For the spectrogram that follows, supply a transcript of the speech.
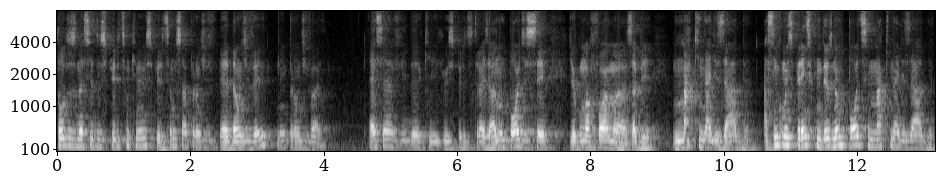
Todos os nascidos do espírito são que nem o espírito. Você não sabe para onde, é, de onde veio, nem para onde vai. Essa é a vida que, que o Espírito traz. Ela não pode ser, de alguma forma, sabe, maquinalizada. Assim como a experiência com Deus não pode ser maquinalizada.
